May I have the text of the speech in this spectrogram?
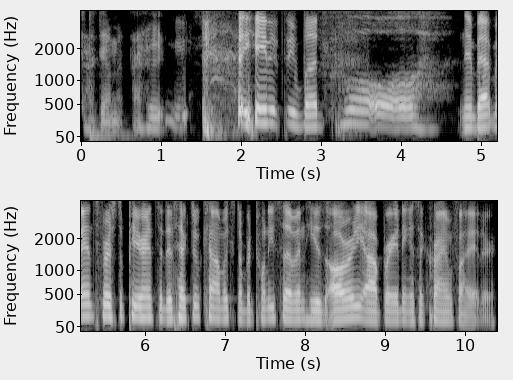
God damn it. I hate meat. I hate it too, bud. Oh In Batman's first appearance in Detective Comics number 27, he is already operating as a crime fighter.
